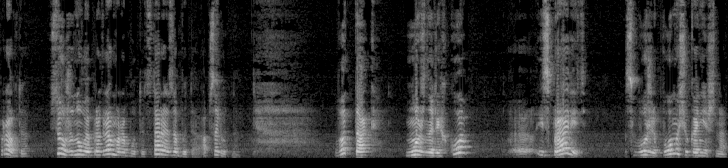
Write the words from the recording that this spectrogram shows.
Правда. Все, уже новая программа работает, старая забыта, абсолютно. Вот так можно легко э, исправить, с Божьей помощью, конечно,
